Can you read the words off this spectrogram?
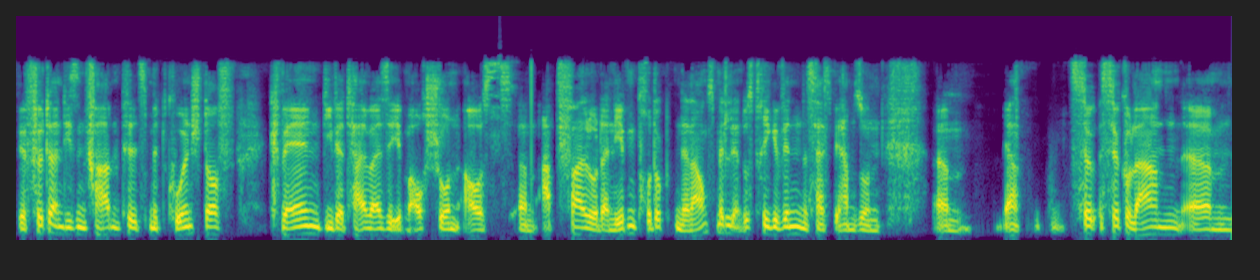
Wir füttern diesen Fadenpilz mit Kohlenstoffquellen, die wir teilweise eben auch schon aus ähm, Abfall oder Nebenprodukten der Nahrungsmittelindustrie gewinnen. Das heißt, wir haben so einen ähm, ja, zir zirkularen ähm,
